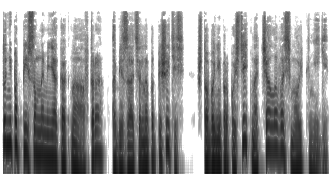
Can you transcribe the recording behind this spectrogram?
Кто не подписан на меня как на автора, обязательно подпишитесь чтобы не пропустить начало восьмой книги.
